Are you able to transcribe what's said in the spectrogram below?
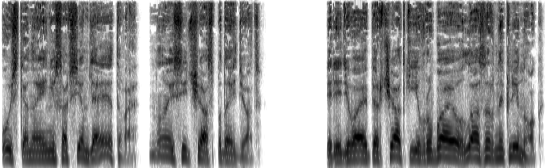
Пусть она и не совсем для этого, но и сейчас подойдет. Переодеваю перчатки и врубаю лазерный клинок.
